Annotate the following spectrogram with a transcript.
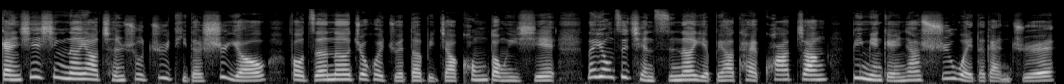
感谢信呢，要陈述具体的事由，否则呢，就会觉得比较空洞一些。那用字遣词呢，也不要太夸张，避免给人家。虚伪的感觉。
